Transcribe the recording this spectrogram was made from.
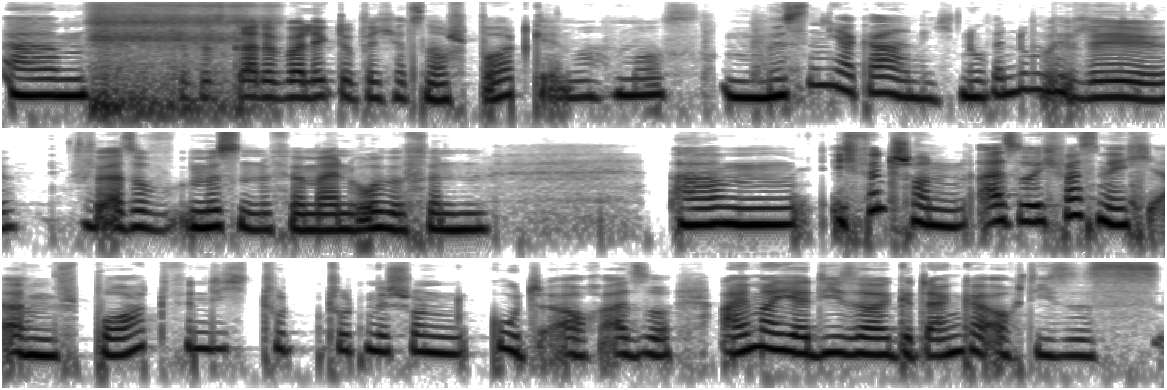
Ähm, ich habe jetzt gerade überlegt, ob ich jetzt noch Sport gehen machen muss. Müssen ja gar nicht, nur wenn du möchtest. Will. Für, also müssen für mein Wohlbefinden. Ähm, ich finde schon, also ich weiß nicht, ähm, Sport finde ich tut, tut mir schon gut auch. Also einmal ja dieser Gedanke, auch dieses,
